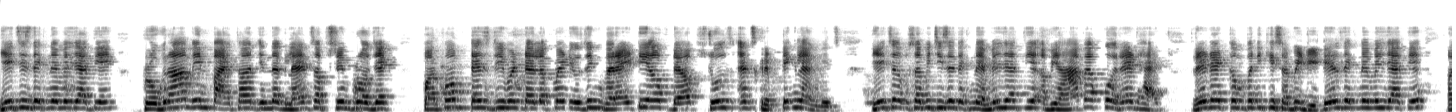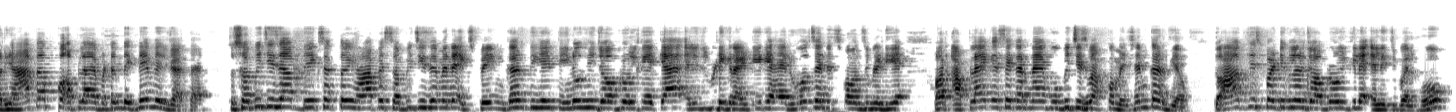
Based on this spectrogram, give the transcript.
ये चीज़ देखने मिल जाती है। Program in Python in the Glance substream project perform test driven development using variety of develops tools and scripting language ये सब, सभी चीज़ें देखने मिल जाती है। अब यहाँ पे आपको Red Hat Red Hat company की सभी डिटेल्स देखने मिल जाती है और यहाँ पे आपको अप्लाई बटन देखने मिल जाता है। तो सभी चीज़ें आप देख सकते हो। यहाँ पे सभी चीज़ें मैंने एक्सप्लेन कर दी है। तीनों ही जॉब रोल के क्या एलिजिबिलिटी क्राइटेरिया है रूल्स एंड रिस्पॉन्सिबिलिटी है और अप्लाई कैसे करना है, वो भी चीज़ मैं आपको मेंशन कर दिया तो आप जिस पर्टिकुलर जॉब रोल के लिए एलिजिबल हो,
